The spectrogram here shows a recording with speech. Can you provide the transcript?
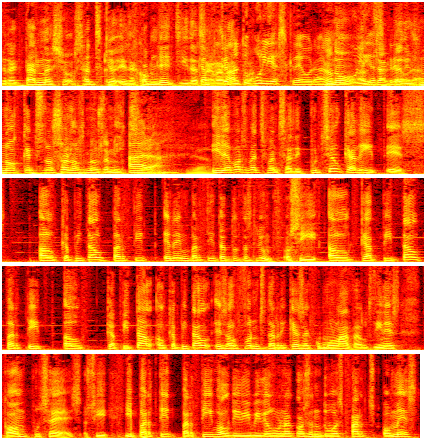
tractant això, saps, que era com lleig i Que, desagradable. que no t'ho volies creure, no, no t'ho volies exacte, creure. dius, no, aquests no són els meus amics. Ara. Ja. I llavors vaig pensar, dic, potser el que ha dit és el capital partit era invertit a totes llums. O sigui, el capital partit, el capital, el capital és el fons de riquesa acumulada, els diners que hom posseix, o sigui, i partit, partir vol dir dividir alguna cosa en dues parts o més,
